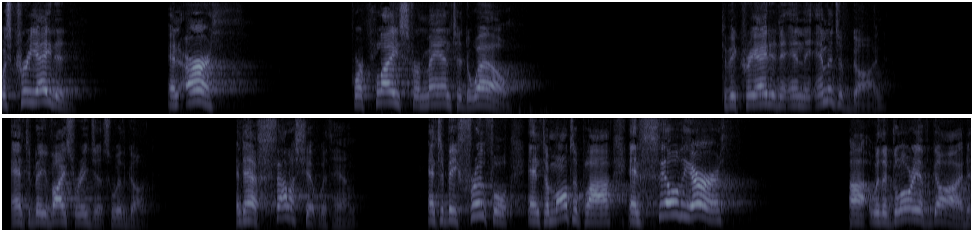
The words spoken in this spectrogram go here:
was created, and earth for a place for man to dwell, to be created in the image of God and to be vice regents with God, and to have fellowship with Him, and to be fruitful and to multiply and fill the earth uh, with the glory of God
